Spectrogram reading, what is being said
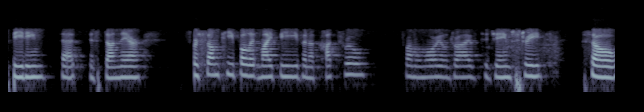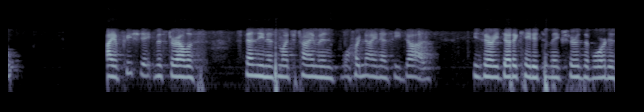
speeding that is done there. For some people, it might be even a cut-through from Memorial Drive to James Street. So I appreciate Mr. Ellis spending as much time in Ward nine as he does. He's very dedicated to make sure the ward is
